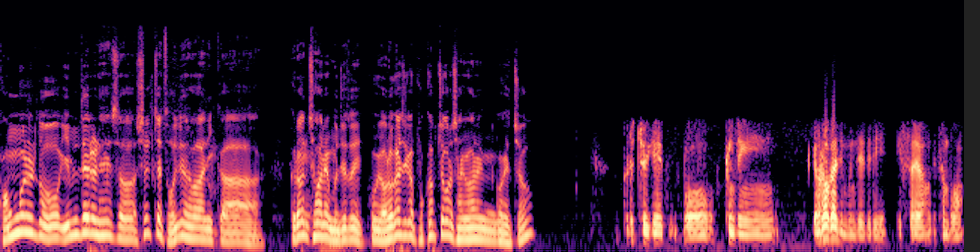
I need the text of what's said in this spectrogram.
건물도 임대를 해서 실제 돈이 들어가니까 그런 차원의 문제도 있고 여러 가지가 복합적으로 작용하는 거겠죠. 그렇죠. 이게 뭐 굉장히 여러 가지 문제들이 있어요. 그래서 뭐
